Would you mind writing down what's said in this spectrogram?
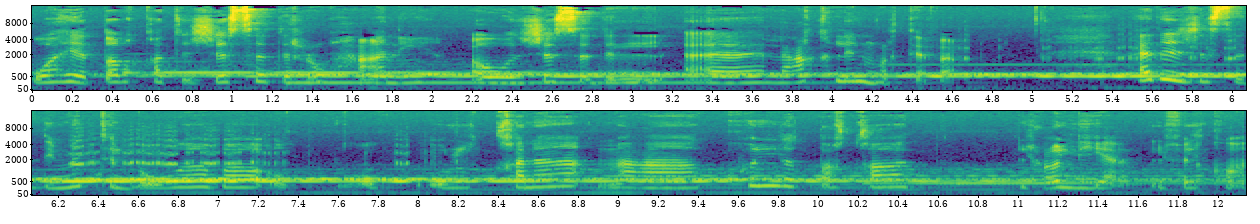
وهي طبقة الجسد الروحاني أو الجسد العقلي المرتفع. هذا الجسد يمثل بوابة والقناة مع كل الطاقات العليا في الكون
